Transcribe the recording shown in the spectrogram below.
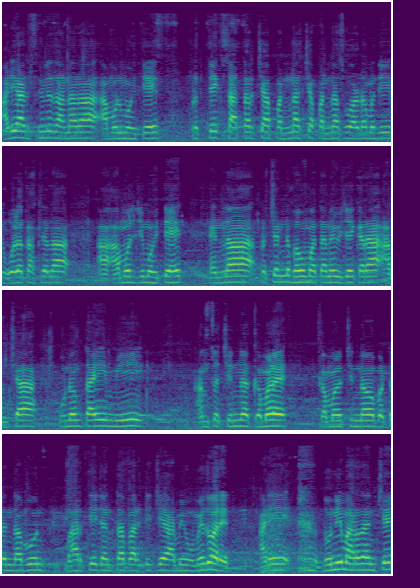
अडीअडचणीला जाणारा अमोल मोहिते आहेत. प्रत्येक सातारच्या पन्नासच्या पन्नास वॉर्डामध्ये ओळख असलेला अमोलजी मोहिते आहेत. त्यांना प्रचंड बहुमताने विजय करा. आमच्या पूनमताई मी आमचं चिन्ह कमळ आहे. कमळ चिन्हावर बटन दाबून भारतीय जनता पार्टीचे आम्ही उमेदवार आहेत. आणि दोन्ही महाराजांचे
